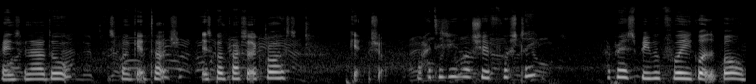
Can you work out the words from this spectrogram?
Finds Ronaldo. He's going to get a touch. He's going to pass it across. Get a shot. Why did you not shoot first time? I pressed B before he got the ball.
